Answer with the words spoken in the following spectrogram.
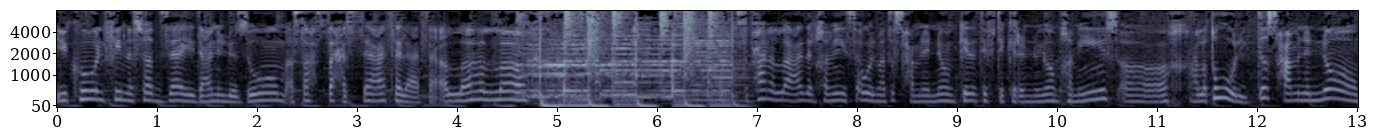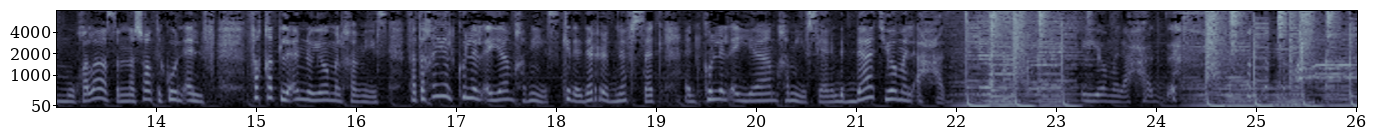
يكون في نشاط زايد عن اللزوم. أصحصح الساعة ثلاثة. الله الله. سبحان الله عاد الخميس أول ما تصحى من النوم كذا تفتكر إنه يوم خميس آخ على طول تصحى من النوم وخلاص النشاط يكون ألف فقط لأنه يوم الخميس. فتخيل كل الأيام خميس كذا درب نفسك إن كل الأيام خميس يعني بالذات يوم الأحد. يوم الأحد.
